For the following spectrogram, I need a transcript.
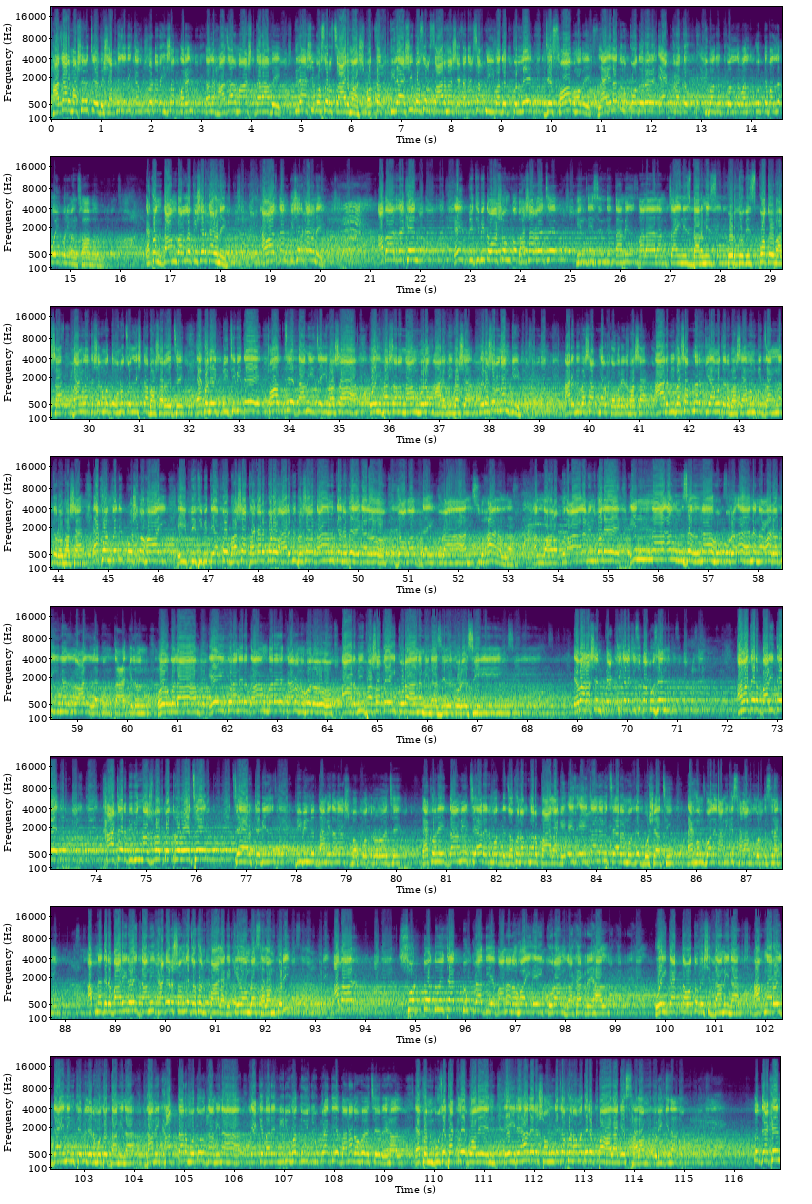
হাজার মাসের চেয়ে বেশি। আপনি যদি ক্যালকুলেটারে হিসাব করেন, তাহলে হাজার মাস দাঁড়াবে তিরাশি বছর চার মাস। অর্থাৎ তিরাশি বছর চার মাস একাদশ আপনি ইবাদত করলে যে সব হবে, লাইলাতুল কদরের এক রাতে ইবাদত করলে করতে পারলে ওই পরিমাণ সব হবে। এখন দাম বাড়লো কিসের কারণে? আওয়াজ দেন কিসের কারণে? আবার দেখেন এই পৃথিবীতে অসংখ্য ভাষা রয়েছে। Hindi, Sindhi, Tamil, Malayalam, Chinese, Burmese, Portuguese, কত ভাষা? বাংলাদেশের মধ্যে উনচল্লিশটা ভাষা রয়েছে। এখন এই পৃথিবীতে সবচেয়ে দামি যেই ভাষা, ওই ভাষার নাম হলো আরবি ভাষা। ওই ভাষার নাম কি? আরবি ভাষা আপনার কবরের ভাষা, আরবি ভাষা আপনার কিয়ামতের ভাষা, এমনকি জান্নাতেরও ভাষা। এখন যদি প্রশ্ন হয়, এই পৃথিবীতে এত ভাষা থাকার পরেও আরবি ভাষার দাম কেন বেড়ে গেল? জবাব দেয় কোরআন। সুবহান আল্লাহ আল্লাহ রাব্বুল আলামিন বলে, ইন্না আনজালনাহু কুরআনান আরাবিয়্যান লাআল্লাকুম তাকিলুন ও গোলাম, এই কোরআনের দাম বাড়ার কারণ হলো, আরবি ভাষাতেই কোরআন আমি নাজিল করেছি। এবার আসেন প্র্যাকটিক্যালি কিছুটা বুঝেন। আমাদের বাড়িতে খাটের বিভিন্ন আসবাবপত্র রয়েছে চেয়ার টেবিল বিভিন্ন দামি দামি আসবাবপত্র রয়েছে। এখন এই দামি চেয়ারের মধ্যে যখন আপনার পা লাগে, এই এই টাইমে আমি চেয়ারের মধ্যে বসে আছি, এখন বলেন আমি কি সালাম করতেছি নাকি? আপনাদের বাড়ির ওই দামি খাটের সঙ্গে যখন পা লাগে, কেউ আমরা সালাম করি? আবার ছোট্ট দুইটা টুকরা দিয়ে বানানো হয় এই কোরআন রাখার রেহাল। ওই কাঠটা অত বেশি দামি না। আপনার ওই ডাইনিং টেবিলের মতো দামি না। দামি খাটটার মতো দামি না। একেবারে নিরীহ দুই টুকরা দিয়ে বানানো হয়েছে রেহাল। এখন বুঝে থাকলে বলেন, এই রেহালের সঙ্গে যখন আমাদের পা লাগে সালাম করি কিনা? তো দেখেন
